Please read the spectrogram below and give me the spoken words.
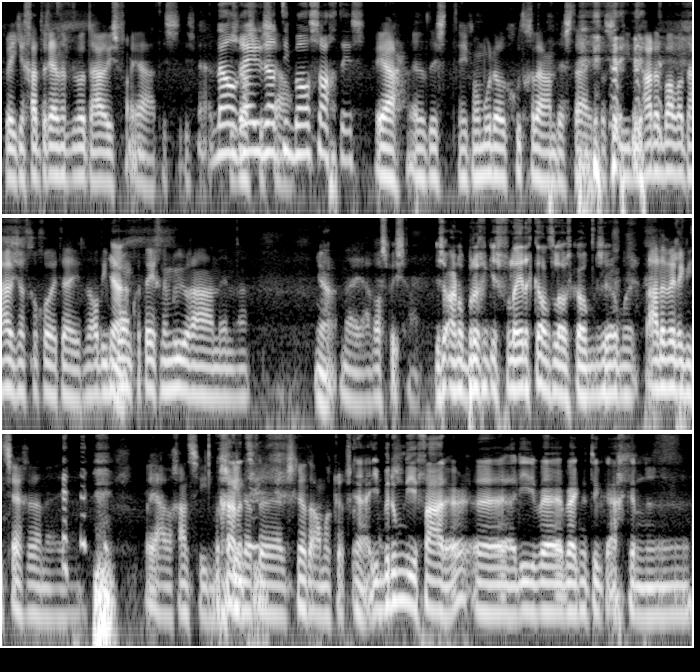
beetje gaat rennen door het huis. Van, ja, het is, is, het is Wel een reden dat die bal zacht is. Ja, en dat is, heeft mijn moeder ook goed gedaan destijds. Als ze die, die harde bal het huis had gegooid heeft. Al die Ja. bonken tegen de muur aan. En, eh, Ja. Nee, ja, was speciaal. Dus Arnold Brugging is volledig kansloos komende zomer. Nou, dat wil ik niet zeggen. Nee. maar ja, we gaan het zien. We Misschien, gaan het dat, zien. eh, misschien dat de andere clubs Ja, je benoemde je vader. eh, die wer- werkt natuurlijk eigenlijk een, eh,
